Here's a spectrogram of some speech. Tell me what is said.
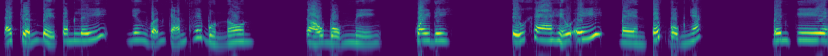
đã chuẩn bị tâm lý nhưng vẫn cảm thấy buồn nôn. Cậu bụng miệng, quay đi. Tiểu kha hiểu ý, bèn tốt bụng nhắc. Bên kia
